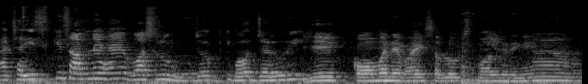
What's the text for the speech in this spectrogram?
अच्छा इसके सामने है वॉशरूम जो कि बहुत ज़रूरी। ये कॉमन है भाई सब लोग इस्तेमाल करेंगे। हाँ।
